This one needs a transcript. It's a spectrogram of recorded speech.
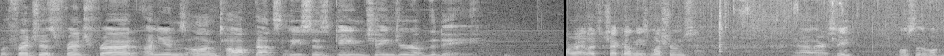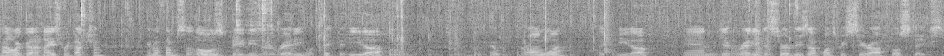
with French's French fried onions on top. That's Lisa's game changer of the day. All right, let's check on these mushrooms. Yeah, there, see? Most of the, now we've got a nice reduction in with them. So those babies are ready. We'll take the heat off. Nope, wrong one. Take the heat off and get ready to serve these up once we sear off those steaks.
